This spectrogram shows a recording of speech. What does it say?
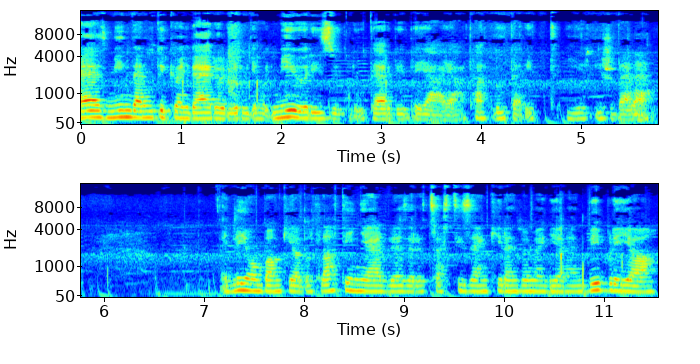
Ez minden úti könyv erről ír, ugye, hogy mi őrizzük Luther Bibliáját. Hát Luther itt ír is bele. Egy Lyonban kiadott latin nyelvű 1519-ben megjelent Biblia,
